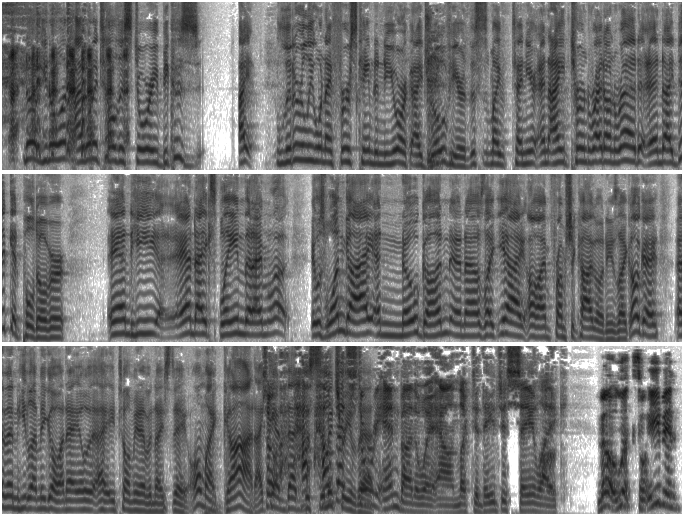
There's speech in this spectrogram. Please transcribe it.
No, you know what? I want to tell this story because I literally when I first came to New York, I drove here. This is my 10 year and I turned right on red and I did get pulled over and he and I explained that I'm uh, it was one guy and no gun and I was like, "Yeah, I, oh, I'm from Chicago." And he's like, "Okay." And then he let me go and I, I he told me to have a nice day. Oh my god, I so. can't that how, the how'd that symmetry of story end, by the way, Alan? Like, did they just say like, No, look. So even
